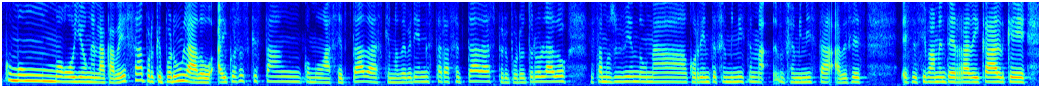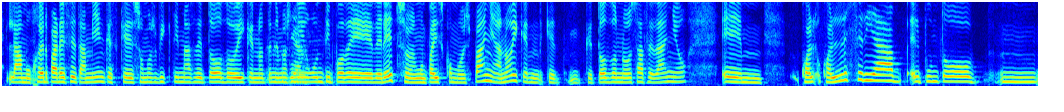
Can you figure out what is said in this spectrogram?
como un mogollón en la cabeza, porque por un lado hay cosas que están como aceptadas, que no deberían estar aceptadas, pero por otro lado estamos viviendo una corriente feminista, feminista a veces excesivamente radical, que la mujer parece también que es que somos víctimas de todo y que no tenemos ningún tipo de derecho en un país como España, ¿no? y que, que, que todo nos hace daño. Eh, ¿cuál, ¿Cuál sería el punto Mm,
